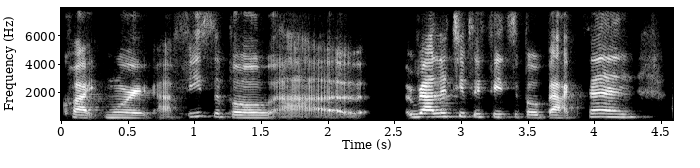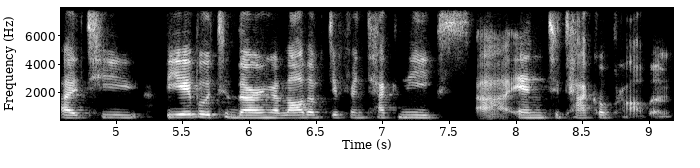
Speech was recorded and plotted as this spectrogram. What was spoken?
quite more uh, feasible, uh, relatively feasible back then to be able to learn a lot of different techniques and to tackle problem.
